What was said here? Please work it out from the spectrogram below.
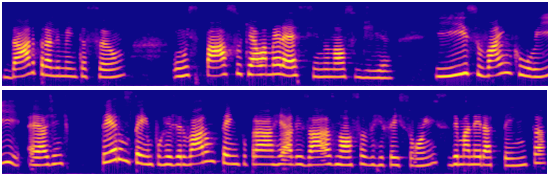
dar para a alimentação um espaço que ela merece no nosso dia. E isso vai incluir é, a gente ter um tempo, reservar um tempo para realizar as nossas refeições de maneira atenta,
